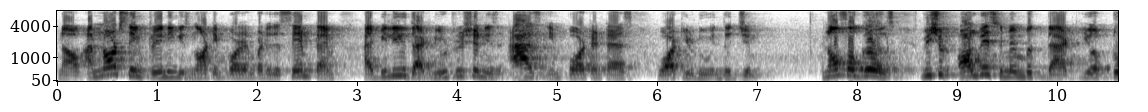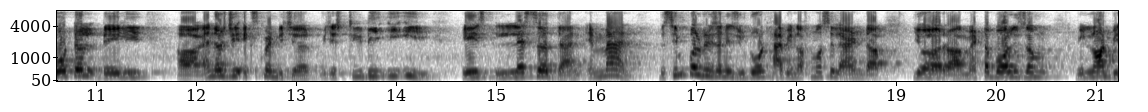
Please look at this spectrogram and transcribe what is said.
Now i'm not saying training is not important but at the same time i believe that nutrition is as important as what you do in the gym. Now for girls we should always remember that your total daily uh, energy expenditure which is tdee is lesser than a man. The simple reason is you don't have enough muscle and uh, your uh, metabolism will not be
